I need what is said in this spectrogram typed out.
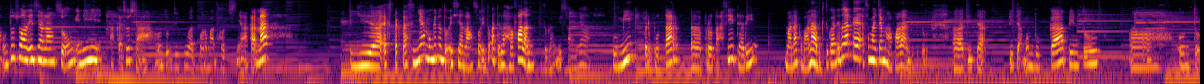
untuk soal isian langsung ini agak susah untuk dibuat format hotsnya karena ya ekspektasinya mungkin untuk isian langsung itu adalah hafalan gitu kan. Misalnya bumi berputar e, berotasi dari mana ke mana begitu kan. Itu kan kayak semacam hafalan begitu. E, tidak tidak membuka pintu e, untuk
